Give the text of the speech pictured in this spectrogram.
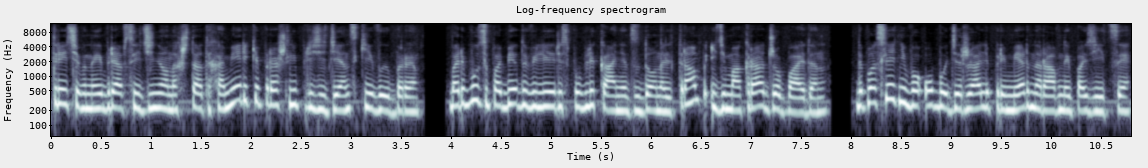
3 ноября в Соединенных Штатах Америки прошли президентские выборы. Борьбу за победу вели республиканец Дональд Трамп и демократ Джо Байден. До последнего оба держали примерно равные позиции.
